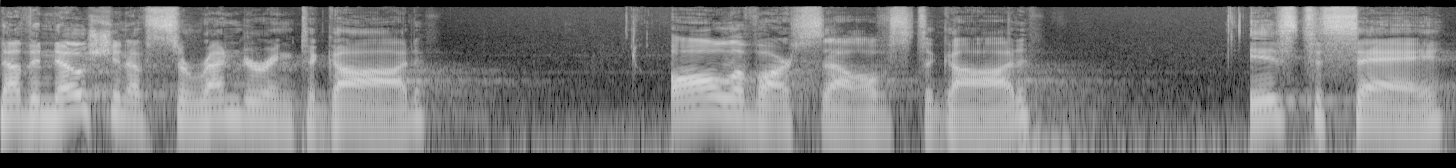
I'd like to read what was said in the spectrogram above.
Now, the notion of surrendering to God, all of ourselves to God, is to say,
